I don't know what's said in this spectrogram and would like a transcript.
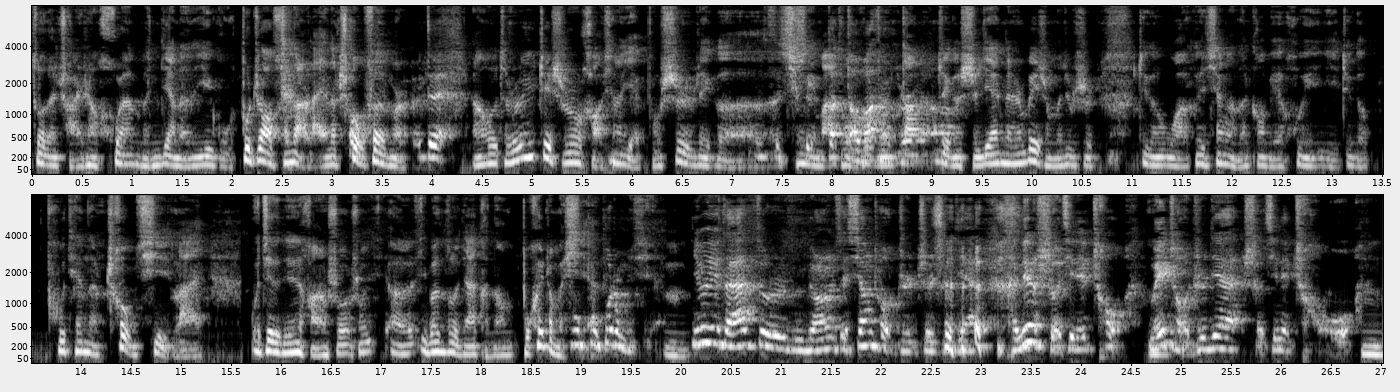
坐在船上忽然闻见了一股不知道从哪儿来的臭粪味儿，对，然后他说：“哎，这时候好像也不是这个清理马桶当这个时间，但是为什么就是这个我跟香港的告别会以这个铺天的臭气来？我记得您好像说说，呃，一般作家可能不会这么写，不不不这么写，嗯，因为大家就是，你比方说在乡愁之之之间，肯定舍弃那臭；美丑之间舍弃那丑，嗯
